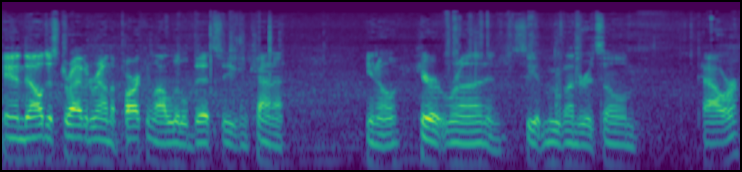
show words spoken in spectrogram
and I'll just drive it around the parking lot a little bit so you can kind of, you know, hear it run and see it move under its own power.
